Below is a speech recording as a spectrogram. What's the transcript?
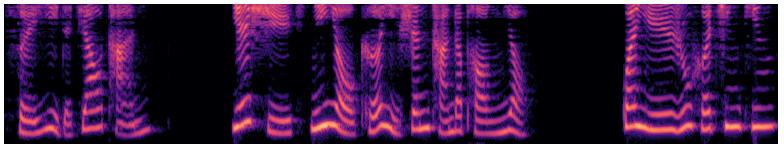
随意的交谈。也许你有可以深谈的朋友。关于如何倾听，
